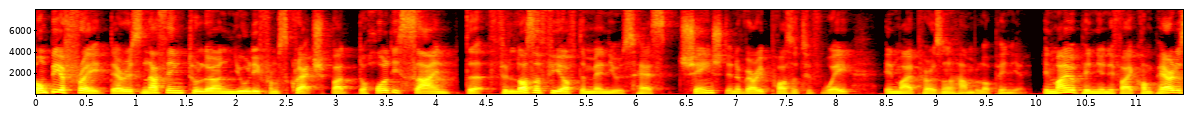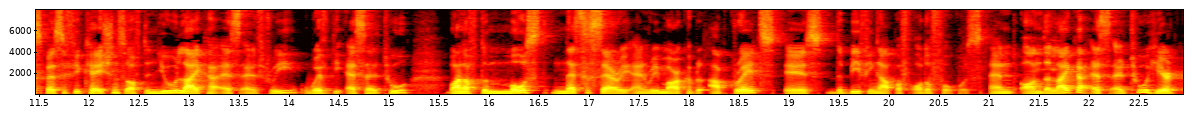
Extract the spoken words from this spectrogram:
don't be afraid, there is nothing to learn newly from scratch, but the whole design, the philosophy of the menus has changed in a very positive way in my personal humble opinion. In my opinion, if I compare the specifications of the new Leica SL3 with the SL2, one of the most necessary and remarkable upgrades is the beefing up of autofocus. And on the Leica SL2 here,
